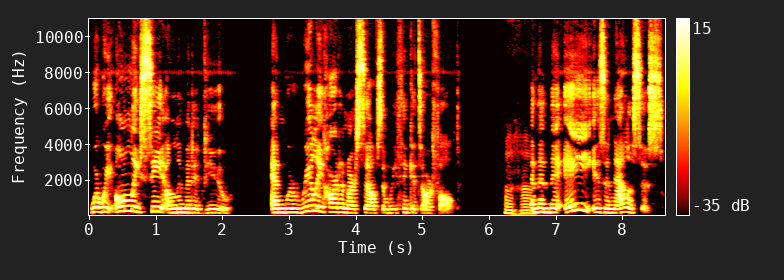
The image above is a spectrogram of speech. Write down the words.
where we only see a limited view and we're really hard on ourselves and we think it's our fault. Mm-hmm. And then the A is analysis.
